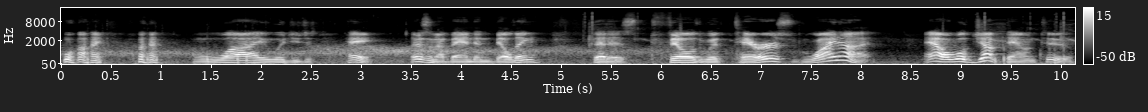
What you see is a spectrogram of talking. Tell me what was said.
Why? Why would you just... Hey, there's an abandoned building that is filled with terrors. Why not? Al, we'll jump down, too.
